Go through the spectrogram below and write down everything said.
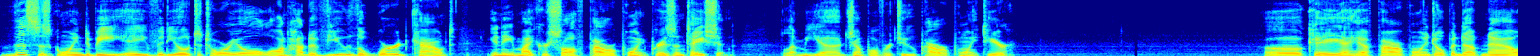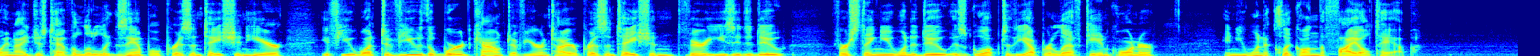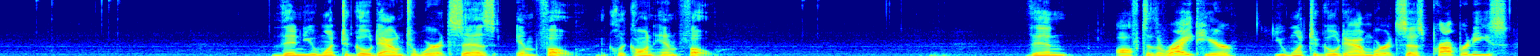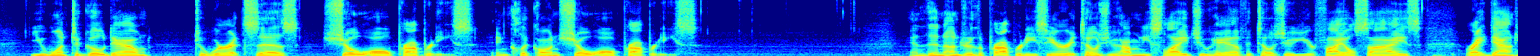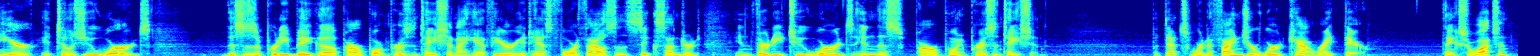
This is going to be a video tutorial on how to view the word count in a Microsoft PowerPoint presentation. Let me uh, jump over to PowerPoint here. Okay, I have PowerPoint opened up now and I just have a little example presentation here. If you want to view the word count of your entire presentation, it's very easy to do. First thing you want to do is go up to the upper left hand corner and you want to click on the File tab. Then you want to go down to where it says Info and click on Info. Then off to the right here, you want to go down where it says Properties. You want to go down to where it says Show All Properties and click on Show All Properties. And then under the properties here, it tells you how many slides you have. It tells you your file size. Right down here, it tells you words. This is a pretty big uh, PowerPoint presentation I have here. It has 4,632 words in this PowerPoint presentation. But that's where to find your word count right there. Thanks for watching.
